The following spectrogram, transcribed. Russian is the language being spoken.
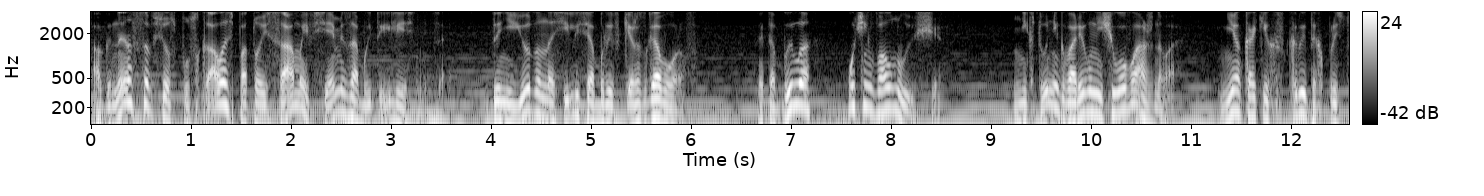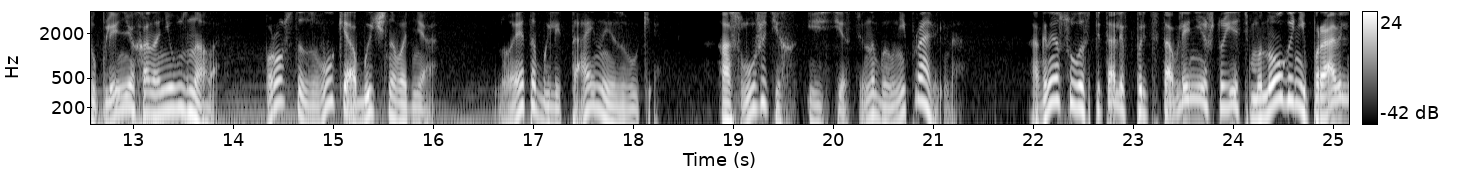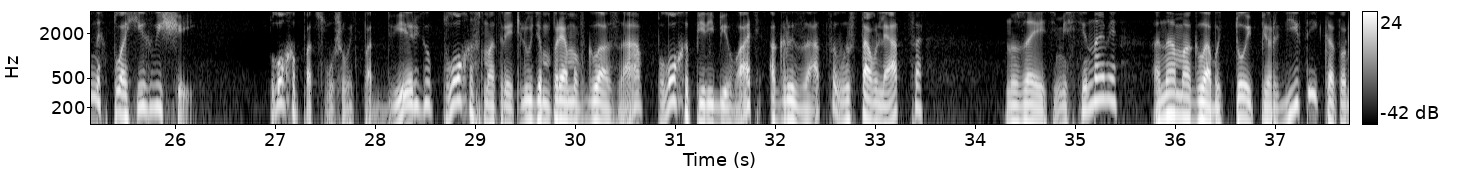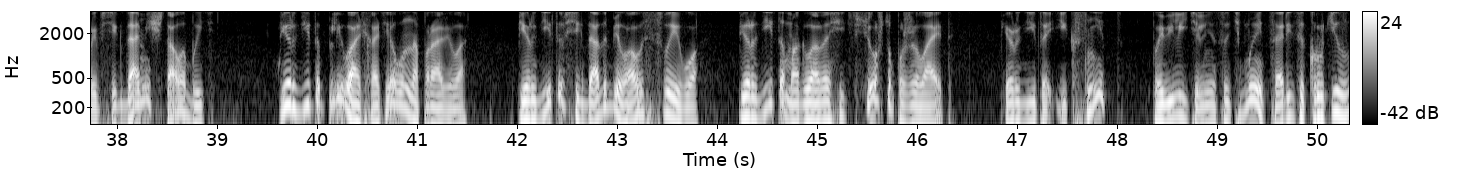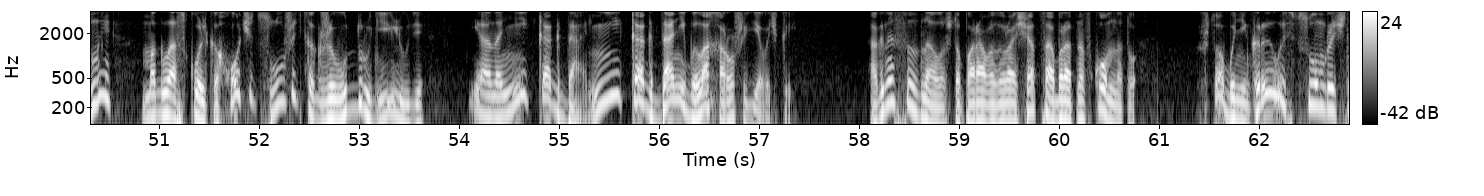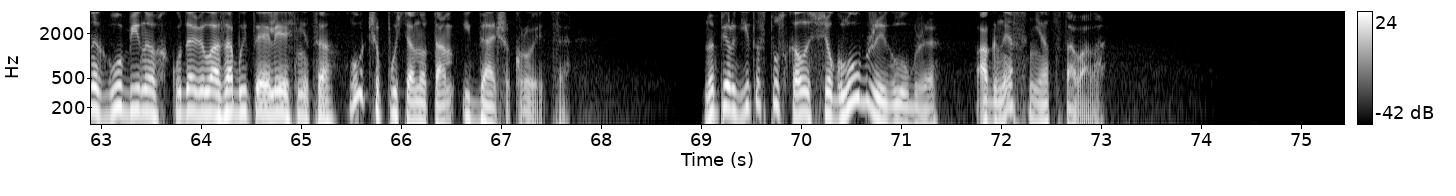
Агнесса все спускалась по той самой всеми забытой лестнице. До нее доносились обрывки разговоров. Это было очень волнующе. Никто не говорил ничего важного. Ни о каких скрытых преступлениях она не узнала. Просто звуки обычного дня. Но это были тайные звуки. А слушать их, естественно, было неправильно. Агнесу воспитали в представлении, что есть много неправильных, плохих вещей. Плохо подслушивать под дверью, плохо смотреть людям прямо в глаза, плохо перебивать, огрызаться, выставляться. Но за этими стенами она могла быть той пердитой, которой всегда мечтала быть. Пердита плевать хотела на правила. Пердита всегда добивалась своего. Пердита могла носить все, что пожелает. Пердита Икснит, повелительница тьмы, царица крутизны — могла сколько хочет слушать, как живут другие люди. И она никогда, никогда не была хорошей девочкой. Агнесса знала, что пора возвращаться обратно в комнату. Что бы ни крылось в сумрачных глубинах, куда вела забытая лестница, лучше пусть оно там и дальше кроется. Но Пердита спускалась все глубже и глубже. Агнес не отставала.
